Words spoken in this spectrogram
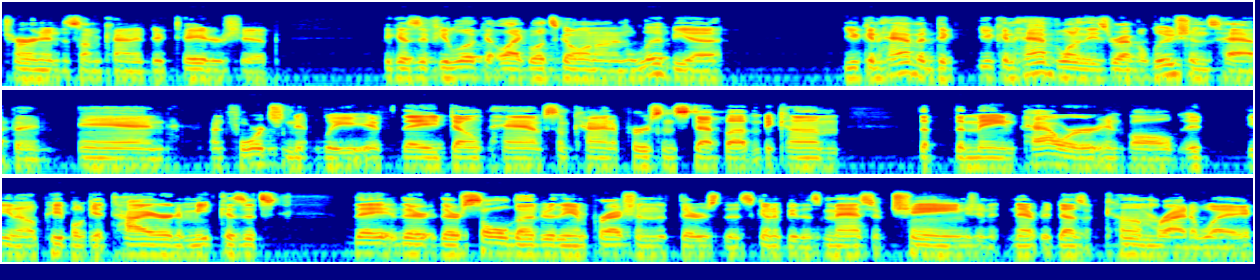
turn into some kind of dictatorship. Because if you look at like what's going on in Libya, you can have a you can have one of these revolutions happen, and unfortunately, if they don't have some kind of person step up and become the the main power involved, it you know people get tired and meet because it's they they're they're sold under the impression that there's this going to be this massive change and it never it doesn't come right away.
